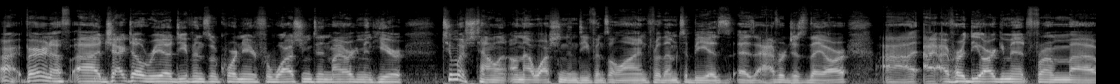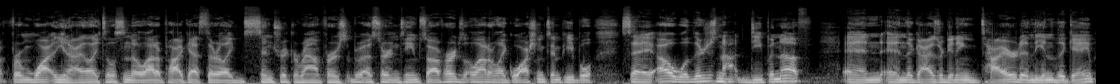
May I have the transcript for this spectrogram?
All right, fair enough. Uh, Jack Del Rio, defensive coordinator for Washington. My argument here: too much talent on that Washington defensive line for them to be as as average as they are. Uh, I, I've heard the argument from uh, from you know I like to listen to a lot of podcasts that are like centric around for a certain team. So I've heard a lot of like Washington people say, "Oh, well, they're just not deep enough." And and the guys are getting tired in the end of the game.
